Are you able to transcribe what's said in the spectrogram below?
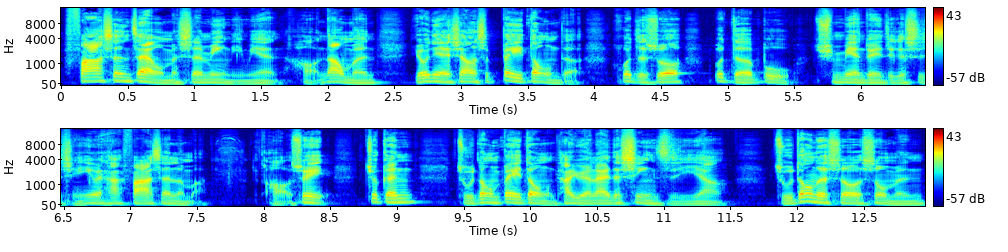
发生在我们生命里面。好那我们有点像是被动的或者说不得不去面对这个事情因为它发生了嘛。好所以就跟主动被动它原来的性质一样主动的时候是我们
